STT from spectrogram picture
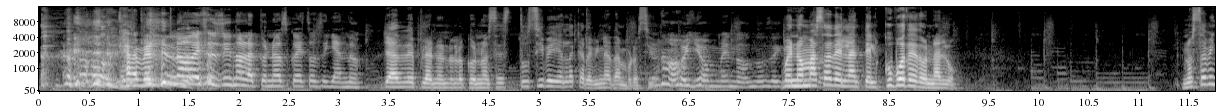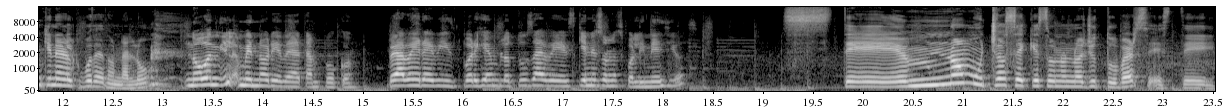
A ver, No, eso sí no la conozco, eso sí ya no. ya de plano no lo conoces. ¿Tú sí veías la carabina de Ambrosio? No, yo menos, no sé. Bueno, más adelante, el cubo de Donalo. ¿No saben quién era el cubo de Donalo? No, ni la menor idea tampoco. Pero a ver, Evis, por ejemplo, ¿tú sabes quiénes son los polinesios? Este, no mucho, sé que son unos youtubers, este,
